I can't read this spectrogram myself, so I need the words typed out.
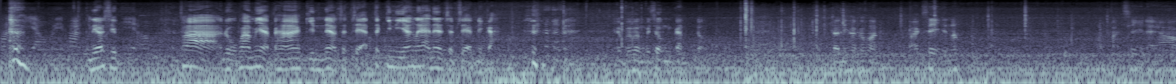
ผ้าเดียวไม่ผ้าเดี๋ยวสิเดียวผ้าดูผ้าเมียไปหากินเนี่ยแสบๆจะกินเนี้ยงแล้วเนี่ยแสบๆนี่กะเดี๋ยวไปเบิ่งไปชมกันเนาะตอนนี้เขาก็หอดปากเซ่กันเนาะหอดปากเซ่ได้แล้ว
